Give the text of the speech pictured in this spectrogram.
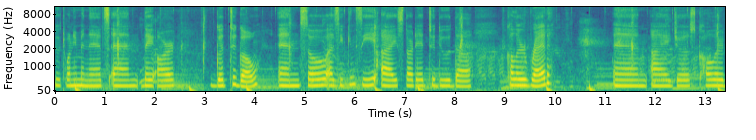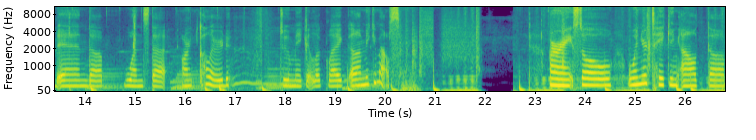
to 20 minutes and they are good to go and so as you can see I started to do the color red and I just colored in the ones that aren't colored to make it look like a Mickey Mouse. Alright, so when you're taking out the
